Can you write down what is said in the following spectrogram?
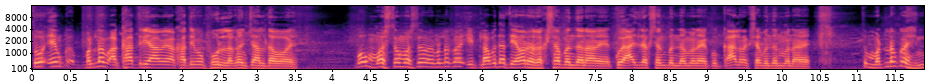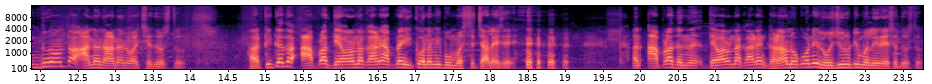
તો એમ મતલબ અખાત્રી આવે, અખાત્રીમાં ફૂલ લગ્ન ચાલતા હોય. બહુ મસ્ત મસ્ત, મતલબ એટલા બધા તહેવાર રક્ષાબંધન આવે. કોઈ આજ રક્ષાબંધન મનાવે, કોઈ કાલ રક્ષાબંધન મનાવે. તો મતલબ કે હિન્દુઓ તો આનંદ આનંદ હોય છે દોસ્તો. હકીકત આપણા તહેવારોના કારણે આપણા ઇકોનોમી બહુ મસ્ત ચાલે છે. અને આપણા તહેવારોના કારણે ઘણા લોકોની રોજીરોટી મળી રહેશે દોસ્તો.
